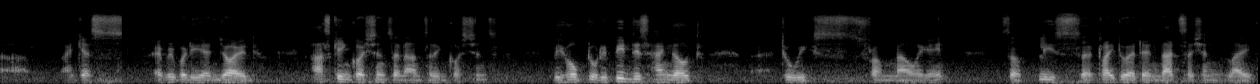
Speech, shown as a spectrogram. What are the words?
uh, I guess everybody enjoyed asking questions and answering questions. We hope to repeat this hangout uh, two weeks from now again. So please uh, try to attend that session live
